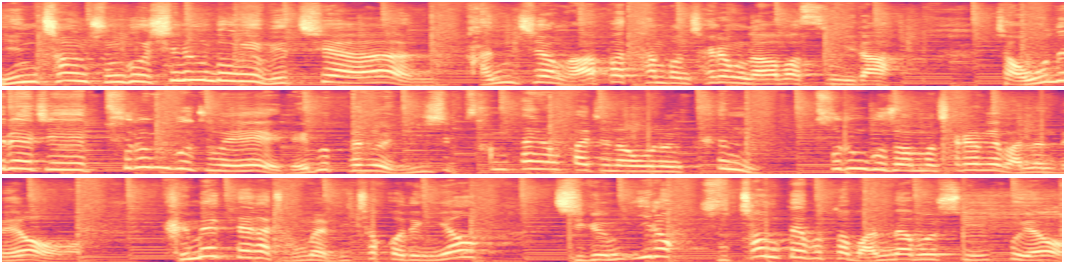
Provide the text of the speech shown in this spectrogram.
인천 중구 신흥동에 위치한 단지형 아파트 한번 촬영 나와봤습니다. 자, 오늘의 집 투룸 구조에 내부 평열 23평형까지 나오는 큰 투룸 구조 한번 촬영해 봤는데요. 금액대가 정말 미쳤거든요. 지금 1억 9천대부터 만나볼 수 있고요.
